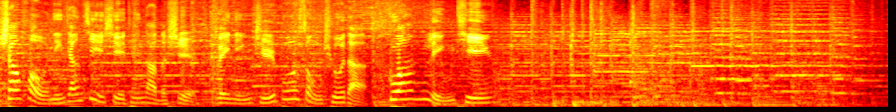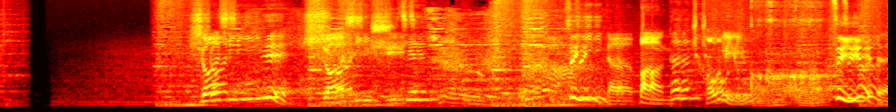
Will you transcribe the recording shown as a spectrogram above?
稍后您将继续听到的是为您直播送出的光聆听。刷新音乐，刷新时间，最硬的榜单潮流，最热的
